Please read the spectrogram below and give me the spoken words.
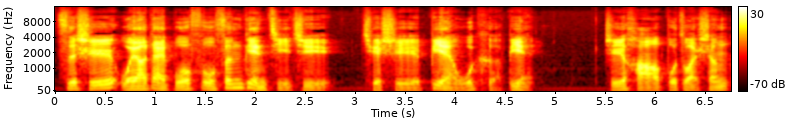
此时我要待伯父分辨几句，却是辩无可辩，只好不作声。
